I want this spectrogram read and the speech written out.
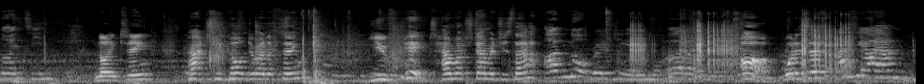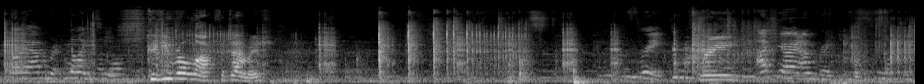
19. 19. Patch, you can't do anything. You've hit. How much damage is that? I'm not raging anymore. Uh, Ah, what is it? actually, I am. I am 19. Could you roll that for damage? Three. Three, Actually, I am raging.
